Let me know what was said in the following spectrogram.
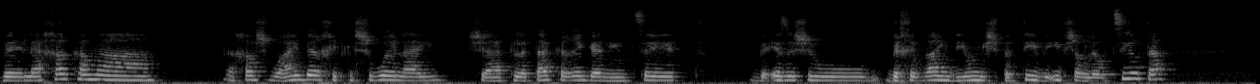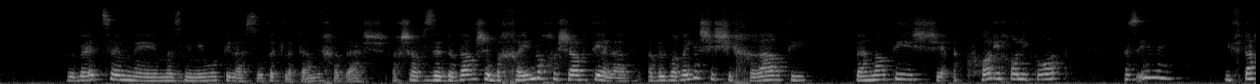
ולאחר כמה, לאחר שבועיים בערך התקשרו אליי שההקלטה כרגע נמצאת באיזשהו, בחברה עם דיון משפטי ואי אפשר להוציא אותה. ובעצם אה, מזמינים אותי לעשות הקלטה מחדש. עכשיו, זה דבר שבחיים לא חשבתי עליו, אבל ברגע ששחררתי ואמרתי שהכל יכול לקרות, אז הנה, נפתח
